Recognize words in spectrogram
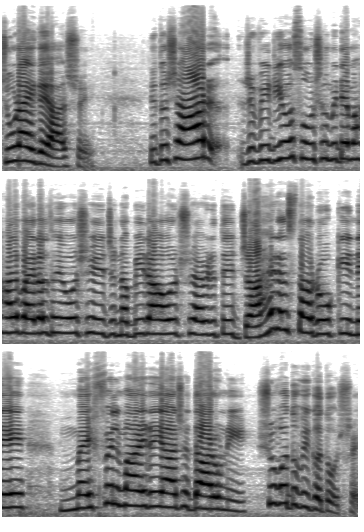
જોડાઈ ગયા છે. જે તુષાર જે વીડિયો સોશિયલ મીડિયામાં હાલ વાયરલ થયો છે, જે નબીરાઓ છે, આવી રીતે જાહેર રસ્તા રોકીને મહેફિલ માણી રહ્યા છે દારૂની. શું વધુ વિગતો છે?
